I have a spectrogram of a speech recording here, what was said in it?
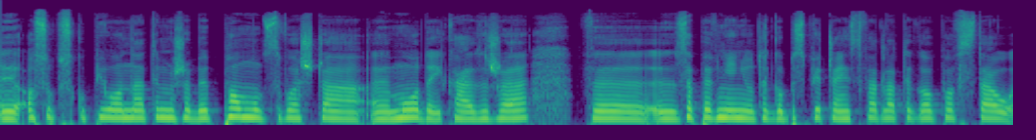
y, osób skupiło na tym, żeby pomóc zwłaszcza młodej kadrze w zapewnieniu tego bezpieczeństwa, dlatego powstał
